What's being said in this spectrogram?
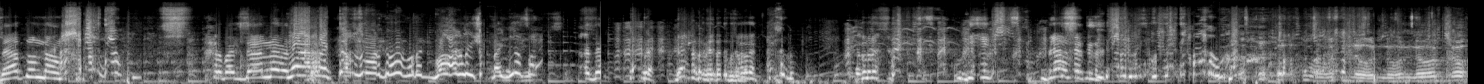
বেতন দাও ভাই দেন না না একটা জোর করে পড়ে গলাগুলি সব লাগিয়েছে দেন no, no, no, no.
